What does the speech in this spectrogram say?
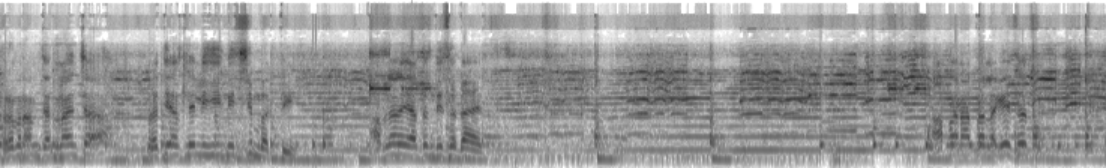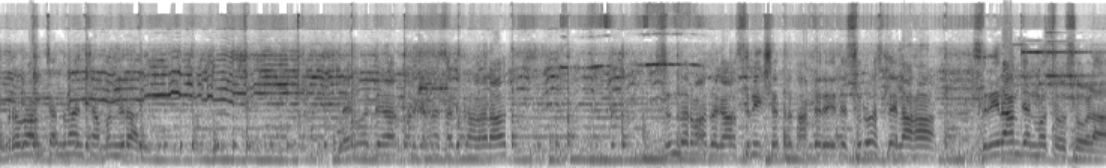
प्रभू रामचंद्रांच्या प्रती असलेली ही निश्चिम भक्ती आपल्याला यातून दिसत आहेत आपण आता लगेचच प्रभू रामचंद्रांच्या मंदिरात नैवेद्य अर्पण करण्यासाठी जाणार आहोत. सुंदर माझं गाव श्री क्षेत्र तांबेरे येथे सुरू असलेला हा श्रीराम जन्मोत्सव सोहळा.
